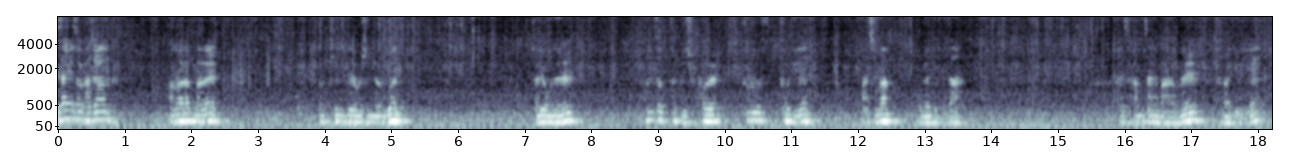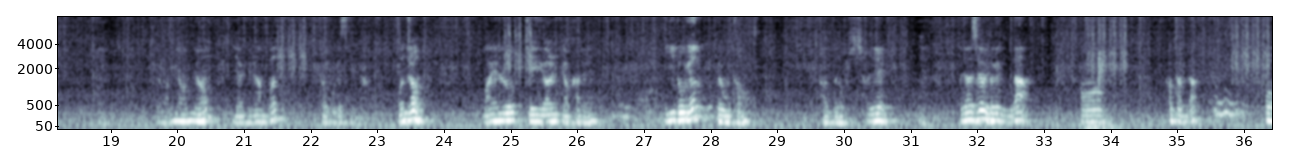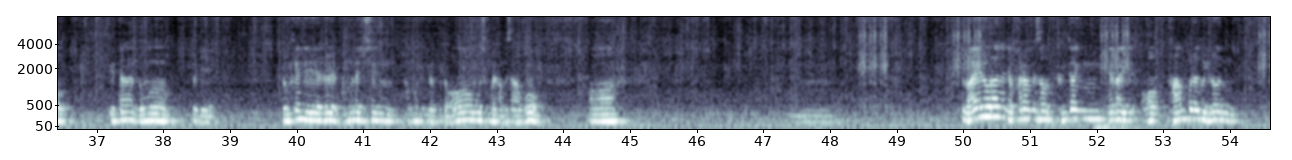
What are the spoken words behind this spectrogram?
세상에서 가장 광활한 마을 럭키인데 오신 여러분 저희 오늘 콘서트 뮤지컬 트루 스토리의 마지막 공연입니다. 그래서 감사의 마음을 전하기 위해 네, 한명 한 명 이야기를 한번 들어보겠습니다. 먼저 마일로 JR 역할의 이동현 배우부터 한번 들어보시죠 예. 네. 안녕하세요 이동현입니다. 어 감사합니다. 어 일단 너무 여기 로켓을 방문해주신 방문객들께 너무 정말 감사하고 어 음, 이 마일로라는 역할을 하면서 굉장히 내가 이제 어 다음번에도 이런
